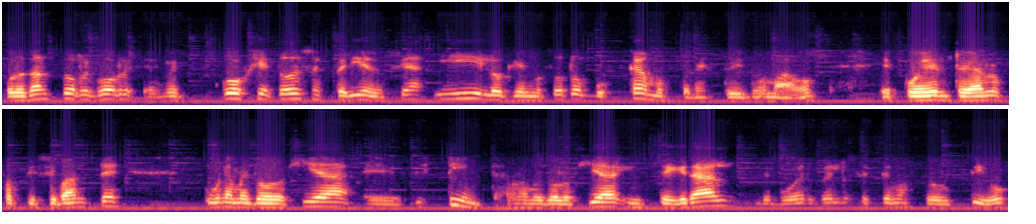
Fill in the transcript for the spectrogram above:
Por lo tanto, recoge toda esa experiencia y lo que nosotros buscamos con este diplomado es poder entregar a los participantes una metodología distinta, una metodología integral de poder ver los sistemas productivos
